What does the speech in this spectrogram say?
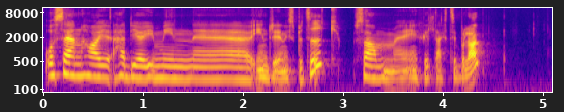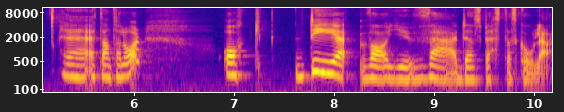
och sen har, hade jag ju min eh, inredningsbutik som enskilt aktiebolag eh, ett antal år. Och det var ju världens bästa skola.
